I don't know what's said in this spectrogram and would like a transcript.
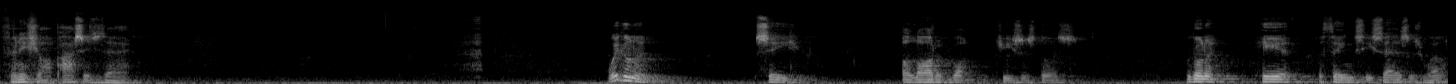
finish our passage there. We're going to see a lot of what Jesus does. We're going to hear the things he says as well.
